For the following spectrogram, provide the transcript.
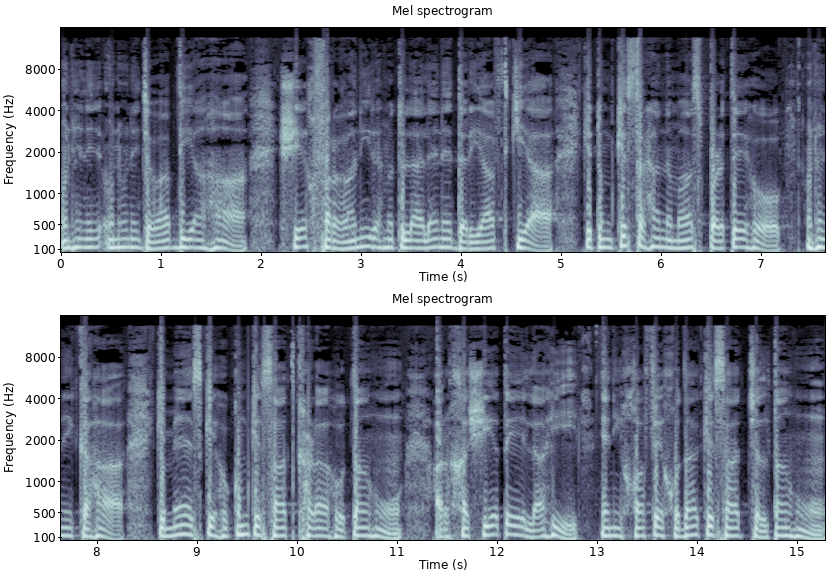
انہوں نے انہوں نے جواب دیا ہاں۔ شیخ فرغانی رحمۃ اللہ علیہ نے دریافت کیا کہ تم کس طرح نماز پڑھتے ہو؟ انہوں نے کہا کہ میں اس کے حکم کے ساتھ کھڑا ہوتا ہوں اور خشیت الہی یعنی خوف خدا خدا کے ساتھ چلتا ہوں۔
